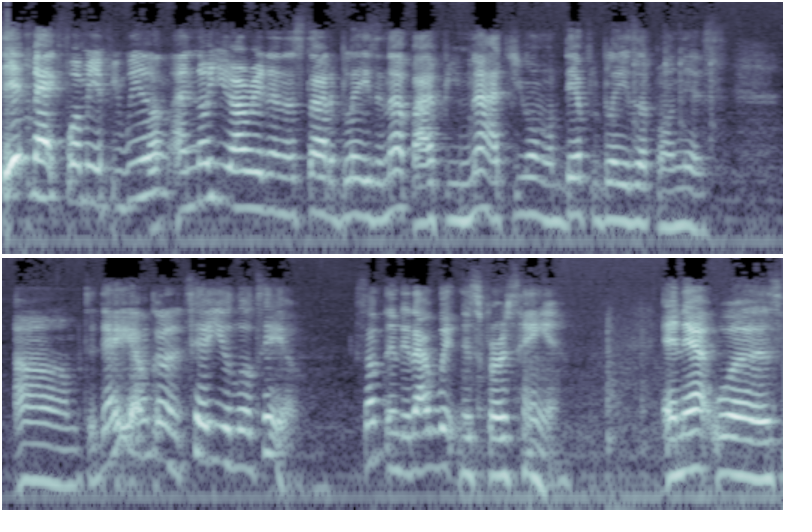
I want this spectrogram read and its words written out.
Step back for me, if you will. I know you already done started blazing up. If you not, you're gonna definitely blaze up on this. Um, today, I'm gonna tell you a little tale, something that I witnessed firsthand, and that was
